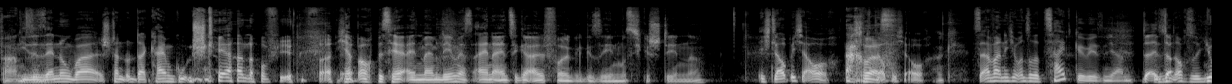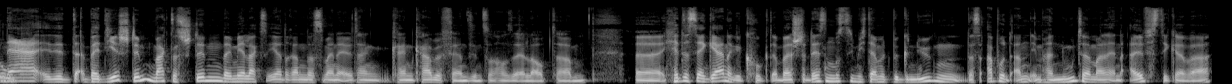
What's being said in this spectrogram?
Wahnsinn. Diese Sendung war, stand unter keinem guten Stern auf jeden Fall. Ich habe auch bisher in meinem Leben erst eine einzige Alf-Folge gesehen, muss ich gestehen, ne? Ich glaube ich auch. Ach, ich was? glaube ich auch. Okay. Ist einfach nicht unsere Zeit gewesen, Jan. Wir sind auch so jung. Na, äh, bei dir stimmt, mag das stimmen. Bei mir lag es eher dran, dass meine Eltern kein Kabelfernsehen zu Hause erlaubt haben. Äh, ich hätte es sehr gerne geguckt, aber stattdessen musste ich mich damit begnügen, dass ab und an im Hanuta mal ein Alf-Sticker war.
